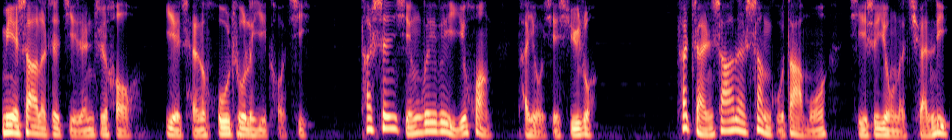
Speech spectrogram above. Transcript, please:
灭杀了这几人之后，叶辰呼出了一口气，他身形微微一晃，他有些虚弱。他斩杀那上古大魔，其实用了全力。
